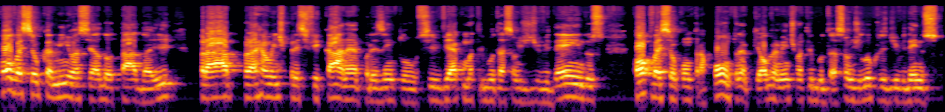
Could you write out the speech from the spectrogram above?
Qual vai ser o caminho a ser adotado aí para realmente precificar, né? Por exemplo, se vier com uma tributação de dividendos, qual que vai ser o contraponto, né? Porque obviamente uma tributação de lucros e dividendos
